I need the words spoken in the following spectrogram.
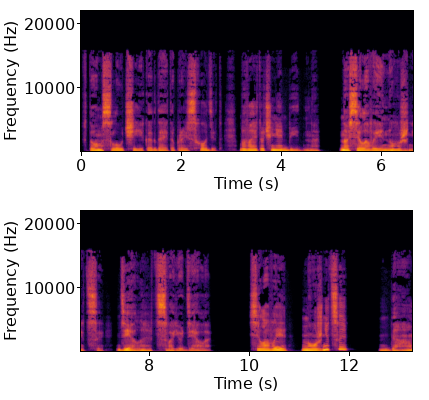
В том случае, когда это происходит, бывает очень обидно, но силовые ножницы делают свое дело. Силовые ножницы? Да,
